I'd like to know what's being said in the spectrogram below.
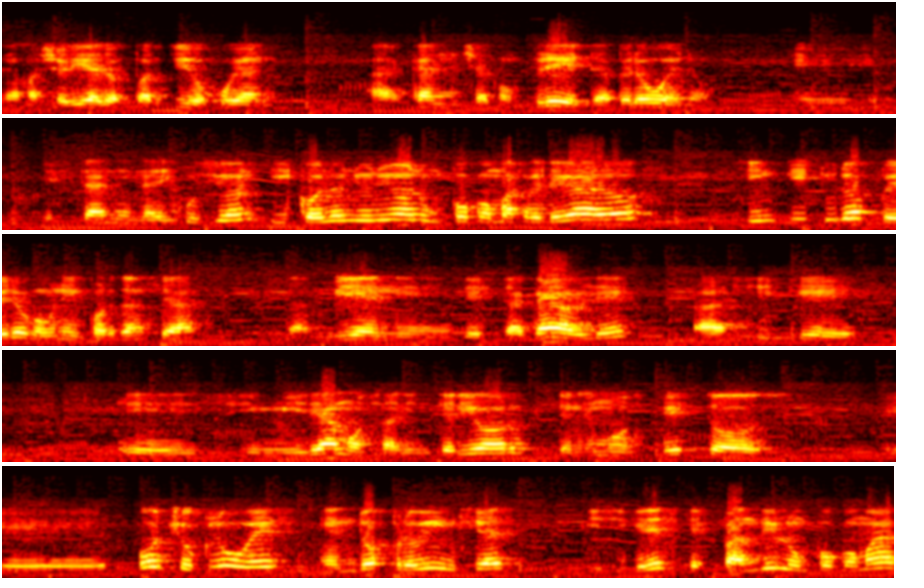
la mayoría de los partidos juegan a cancha completa, pero bueno, eh, están en la discusión y Colón Unión un poco más relegados, sin títulos, pero con una importancia también eh, destacable, así que eh, si miramos al interior tenemos estos ocho clubes en dos provincias y si querés expandirlo un poco más,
